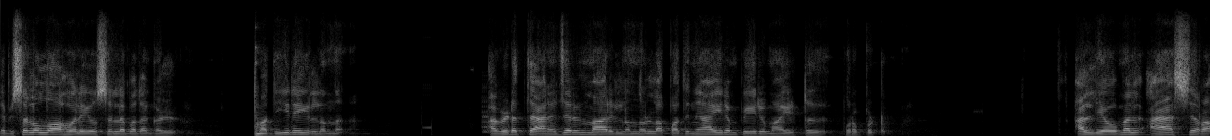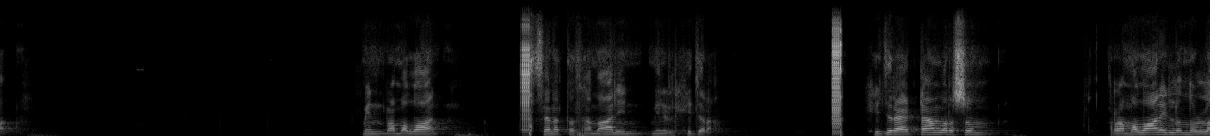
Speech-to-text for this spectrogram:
നബി സ്വല്ലല്ലാഹു അലൈഹി വസല്ലമ തങ്ങൾ മദീനയിൽ നിന്ന് അവിടുത്തെ അനുചരന്മാരിൽ നിന്നുള്ള പതിനായിരം പേരുമായിട്ട് പുറപ്പെട്ടു. അൽ യൗമൽ ആഷിറ മിൻ റമളാൻ സനത്ത സമാനിൻ മിനൽ ഹിജറ. ഹിജറ എട്ടാം വർഷം റമദാനിൽ നിന്നുള്ള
